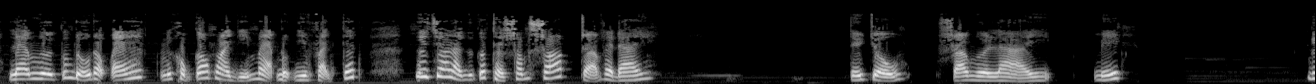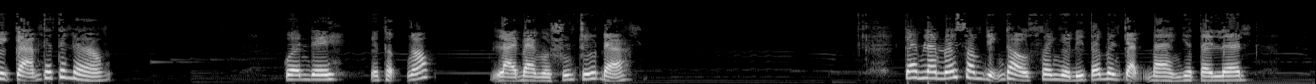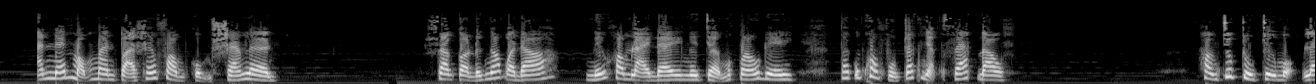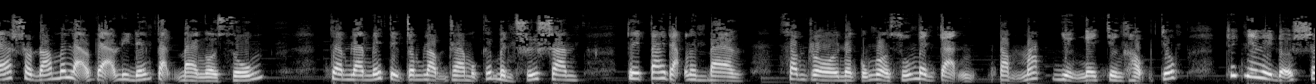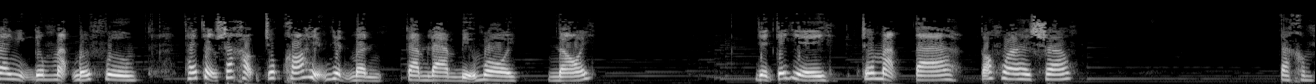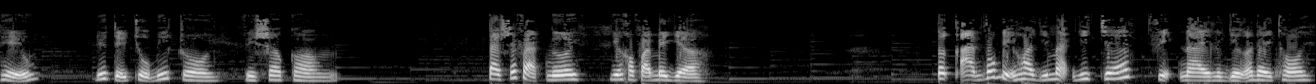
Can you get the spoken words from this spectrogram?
Làm người cũng đủ độc ác, nếu không có hoa dĩ mạc đột nhiên phản kích, ngươi cho là ngươi có thể sống sót trở về đây. Tiểu chủ, sao người lại biết? Người cảm thấy thế nào? Quên đi, người thật ngốc. Lại bà ngồi xuống trước đã. Cam Lam nói xong dẫn đầu xoay người đi tới bên cạnh bàn giơ tay lên. Ánh nến mỏng manh tỏa sáng phòng cũng sáng lên. Sao còn đứng ngốc ở đó? Nếu không lại đây, ngươi chờ mất máu đi. Ta cũng không phụ trách nhặt xác đâu. Hồng Trúc trù trừ một lát sau đó mới lão đảo đi đến cạnh bàn ngồi xuống. Cam Lam lấy từ trong lòng ra một cái bình sứ xanh, tùy tay đặt lên bàn. Xong rồi nàng cũng ngồi xuống bên cạnh, tầm mắt dừng ngay chân Hồng Trúc, trước nhiên liền đổi sang những gương mặt đối phương. Thấy thần sắc Hồng Trúc khó hiểu nhìn mình, Cam Lam biểu môi, nói. Nhìn cái gì? Trên mặt ta có hoa hay sao? Ta không hiểu, nếu tiểu chủ biết rồi, vì sao còn... Ta sẽ phạt ngươi, nhưng không phải bây giờ. Tật ảnh vốn bị hoa dĩ mạc giết chết, việc này là dừng ở đây thôi.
